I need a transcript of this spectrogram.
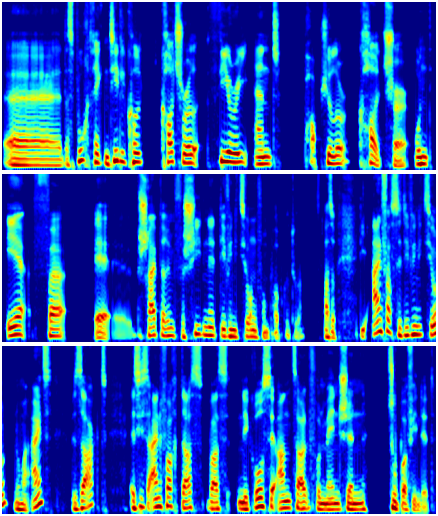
äh, das Buch trägt den Titel Cult Cultural Theory and Popular Culture und er ver, äh, beschreibt darin verschiedene Definitionen von Popkultur. Also die einfachste Definition, Nummer eins, besagt, es ist einfach das, was eine große Anzahl von Menschen super findet.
